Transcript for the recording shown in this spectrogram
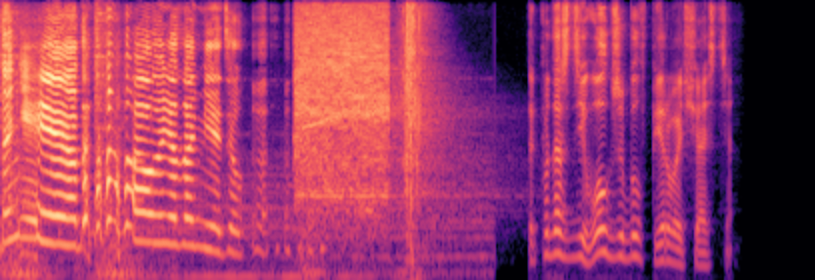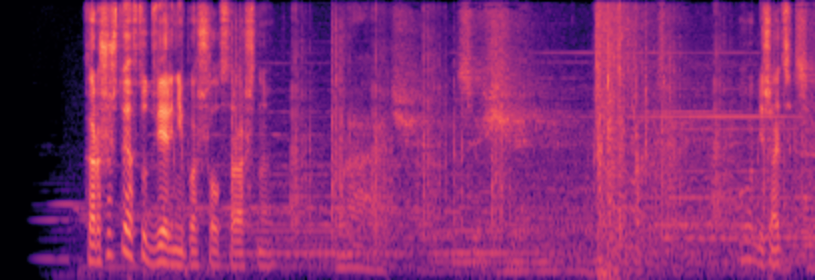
Да нет! Он меня заметил. Так подожди, волк же был в первой части. Хорошо, что я в ту дверь не пошел страшную. Врач, священник, домохозяин. О, бежать. Я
